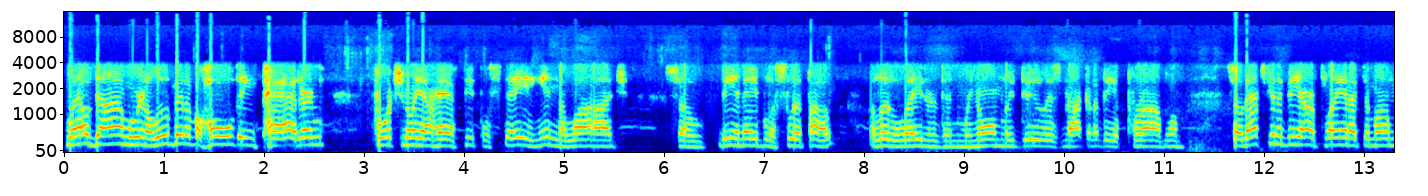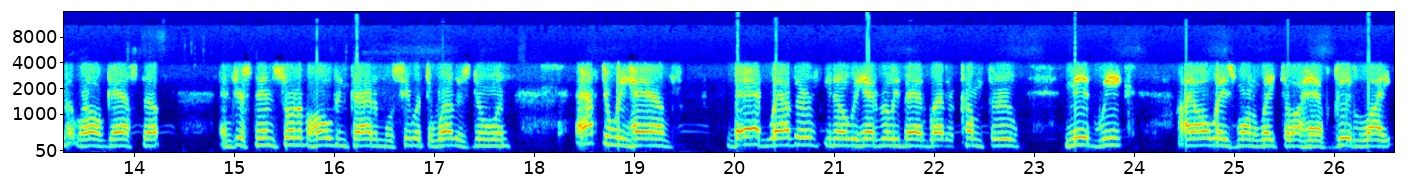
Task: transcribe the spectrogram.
Well, Don, we're in a little bit of a holding pattern. Fortunately, I have people staying in the lodge, so being able to slip out a little later than we normally do is not going to be a problem. So that's going to be our plan at the moment. We're all gassed up and just in sort of a holding pattern. We'll see what the weather's doing. After we have bad weather. You know, we had really bad weather come through midweek. I always want to wait till I have good light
